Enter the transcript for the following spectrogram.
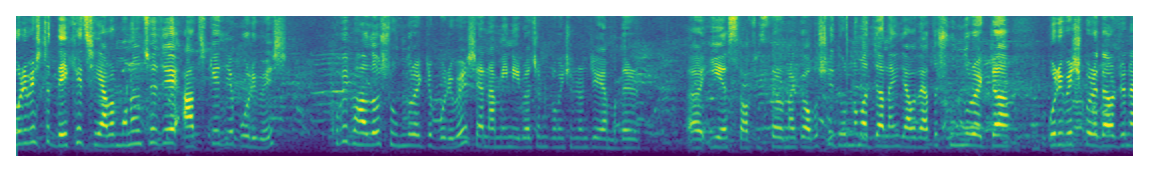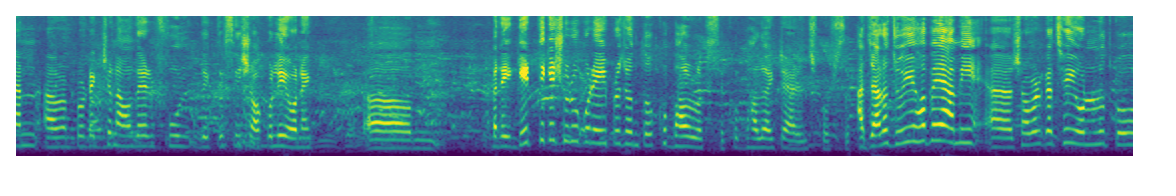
পরিবেশটা দেখেছি, আমার মনে হচ্ছে যে আজকে যে পরিবেশ খুবই ভালো, সুন্দর একটা পরিবেশ। অ্যান্ড আমি নির্বাচন কমিশনার যে আমাদের ইএস অফিসার ওনাকে অবশ্যই ধন্যবাদ জানাই যে আমাদের এত সুন্দর একটা পরিবেশ করে দেওয়ার জন্য। অ্যান্ড প্রোটেকশন আমাদের ফুল দেখতেছি, সকলেই অনেক মানে গেট থেকে শুরু করে এই পর্যন্ত খুব ভালো লাগছে, খুব ভালো একটা অ্যারেঞ্জ করছে। আর যারা জয়ী হবে, আমি সবার কাছেই অনুরোধ করব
